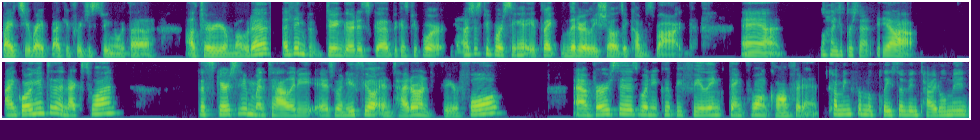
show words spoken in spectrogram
bites you right back if you're just doing it with a ulterior motive. I think doing good is good because people are yeah. not just people are seeing it, it like literally shows it comes back. And 100%. Yeah. I'm going into the next one the scarcity mentality is when you feel entitled and fearful um, versus when you could be feeling thankful and confident. Coming from a place of entitlement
